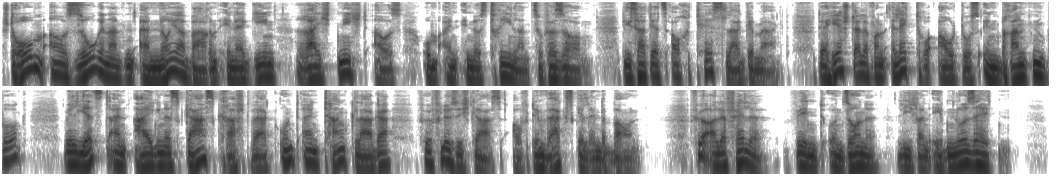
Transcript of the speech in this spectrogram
Strom aus sogenannten erneuerbaren Energien reicht nicht aus, um ein Industrieland zu versorgen. Dies hat jetzt auch Tesla gemerkt. Der Hersteller von Elektroautos in Brandenburg will jetzt ein eigenes Gaskraftwerk und ein Tanklager für Flüssiggas auf dem Werksgelände bauen. Für alle Fälle, Wind und Sonne liefern eben nur selten.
